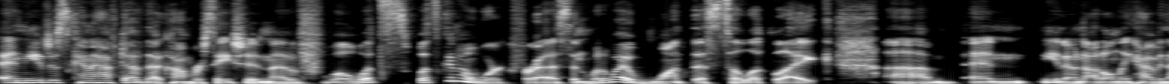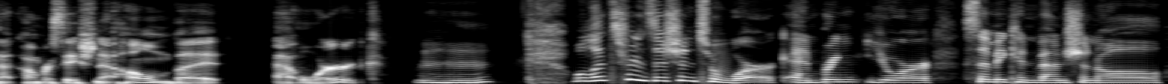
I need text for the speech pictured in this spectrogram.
and you just kind of have to have that conversation of well what's what's going to work for us and what do i want this to look like um, and you know not only having that conversation at home but at work mm-hmm. Well, let's transition to work and bring your semi conventional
